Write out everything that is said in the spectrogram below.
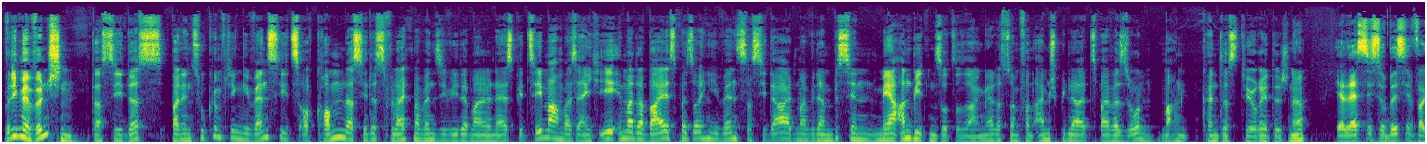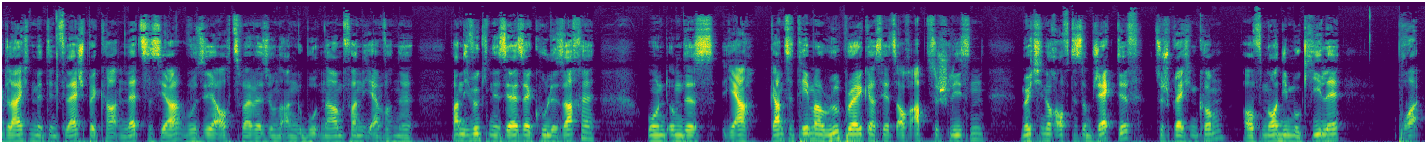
würde ich mir wünschen, dass sie das bei den zukünftigen Events, die jetzt auch kommen, dass sie das vielleicht mal, wenn sie wieder mal eine SPC machen, was ja eigentlich eh immer dabei ist bei solchen Events, dass sie da halt mal wieder ein bisschen mehr anbieten sozusagen, ne? dass du dann von einem Spieler zwei Versionen machen könntest, theoretisch, ne? Ja, lässt sich so ein bisschen vergleichen mit den Flashback-Karten letztes Jahr, wo sie ja auch zwei Versionen angeboten haben, fand ich einfach eine, fand ich wirklich eine sehr, sehr coole Sache. Und um das ja, ganze Thema Rule Breakers jetzt auch abzuschließen, möchte ich noch auf das Objective zu sprechen kommen, auf Nordi Mokile. Boah,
